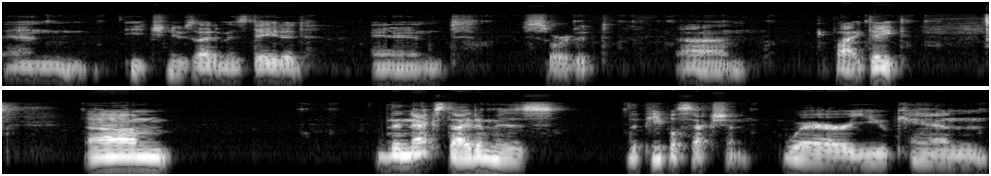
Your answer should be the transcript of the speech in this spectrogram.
and each news item is dated and sorted um, by date. Um, the next item is the people section where you can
